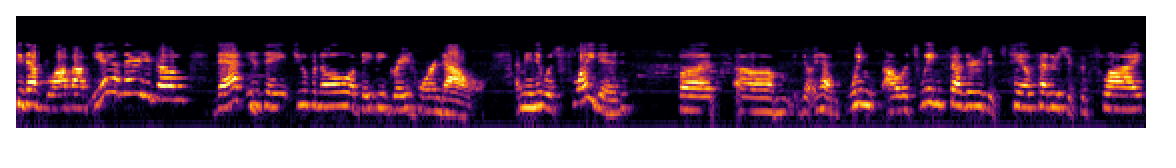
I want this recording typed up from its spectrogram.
see that blob out? Yeah, there you go. That is a juvenile, a baby great horned owl. I mean, it was flighted, but um, it had wing, all its wing feathers, its tail feathers, it could fly,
